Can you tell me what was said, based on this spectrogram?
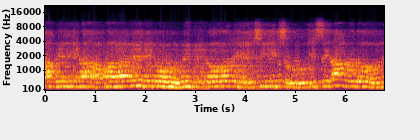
আমি শিশু ইসলাম দোলে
